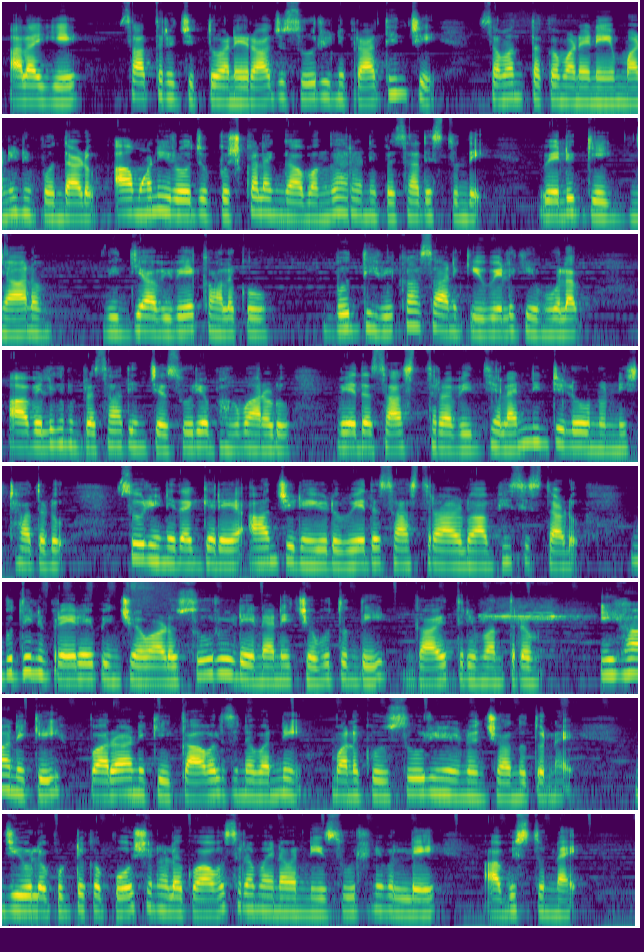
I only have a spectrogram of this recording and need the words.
అలాగే సత్రజిత్తు అనే రాజు సూర్యుని ప్రార్థించి సమంతకమణనే మణిని పొందాడు. ఆ మణి రోజు పుష్కలంగా బంగారాన్ని ప్రసాదిస్తుంది. వెలుగే జ్ఞానం విద్యా వివేకాలకు బుద్ధి వికాసానికి వెలిగే మూలం. ఆ వెలుగును ప్రసాదించే సూర్య భగవానుడు వేదశాస్త్ర విద్యలన్నింటిలోనూ నిష్ఠాతుడు. సూర్యుని దగ్గరే ఆంజనేయుడు వేదశాస్త్రాలను అభ్యసిస్తాడు. బుద్ధిని ప్రేరేపించేవాడు సూర్యుడేనని చెబుతుంది గాయత్రి మంత్రం. ఇహానికి పరానికి కావలసినవన్నీ మనకు సూర్యుని నుంచి అందుతున్నాయి. జీవుల పుట్టుక పోషణలకు అవసరమైనవన్నీ సూర్యుని వల్లే అభిస్తున్నాయి.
